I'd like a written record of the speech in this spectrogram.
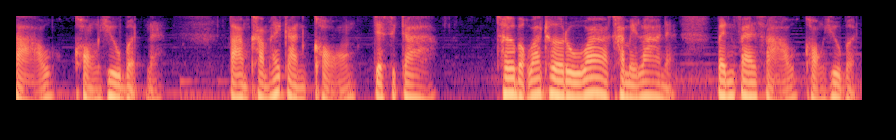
สาวของฮิวเบิร์ตนะตามคำให้การของเจสสิก้าเธอบอกว่าเธอรู้ว่าคาเมล่าเนี่ยเป็นแฟนสาวของฮิวเบิร์ต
